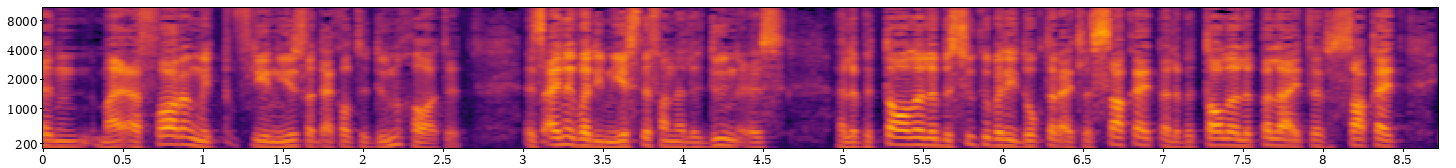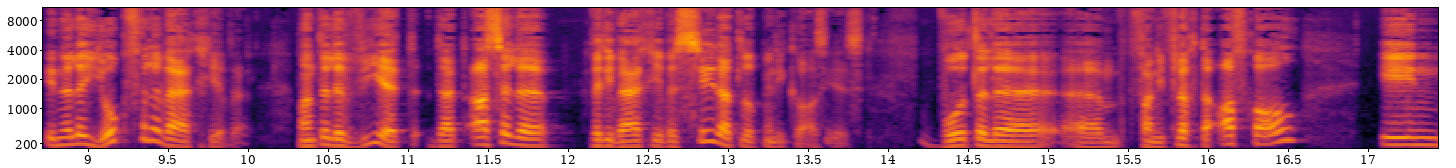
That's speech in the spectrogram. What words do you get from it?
in my ervaring met vlieëniers wat ek al te doen gehad het, is eintlik wat die meeste van hulle doen is hulle betaal hulle besoeke by die dokter uit hulle sak uit, hulle betaal hulle pille uit hulle sak uit en hulle jok vir hulle werkgewer want hulle weet dat as hulle by die werkgewer sê dat hulle op medikasie is, word hulle um, van die vlugte afgehaal en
